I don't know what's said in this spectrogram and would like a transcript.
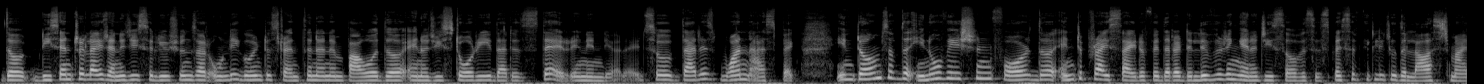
the decentralized energy solutions are only going to strengthen and empower the energy story that is there in India, right? So that is one aspect. In terms of the innovation for the enterprise side of it that are delivering energy services, specifically to the last mile,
